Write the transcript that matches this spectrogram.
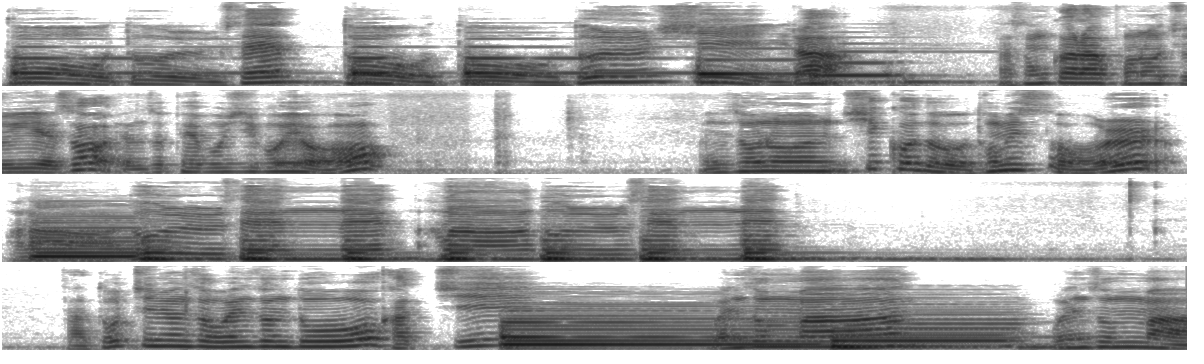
도, 둘, 셋, 도, 도, 둘, 시라. 자, 손가락 번호 주의해서 연습해 보시고요. 왼손은 C코드 도미솔. 하나, 둘, 셋, 자, 도 치면서 왼손도 같이 왼손만 왼손만.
